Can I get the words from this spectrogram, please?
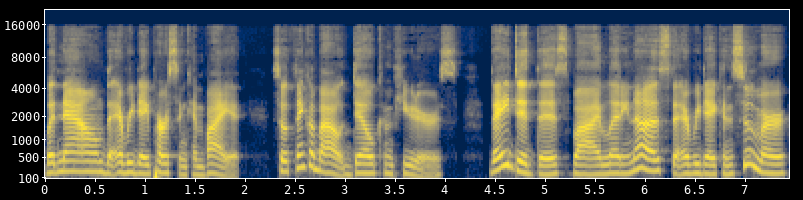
but now the everyday person can buy it. So think about dell computers they did this by letting us the everyday consumer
